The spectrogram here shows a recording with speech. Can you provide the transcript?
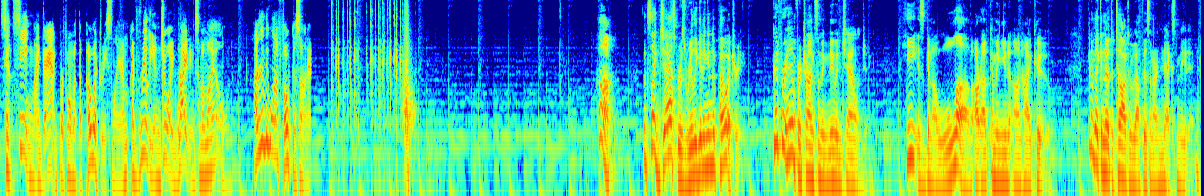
Since seeing my dad perform at the Poetry Slam, I've really enjoyed writing some of my own. I really want to focus on it. Huh. Looks like Jasper's really getting into poetry. Good for him for trying something new and challenging. He is gonna love our upcoming unit on haiku. Gonna make a note to talk to him about this in our next meeting.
